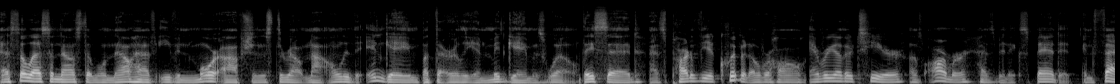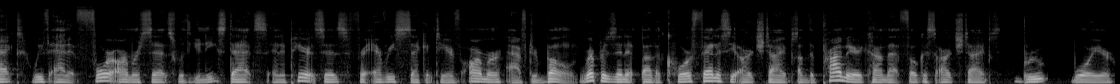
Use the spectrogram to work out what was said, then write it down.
SLS announced that we'll now have even more options throughout not only the end-game, but the early and mid-game as well. They said, as part of the equipment overhaul, every other tier of armor has been expanded. In fact, we've added four armor sets with unique stats and appearances for every second tier of armor after bone, represented by the core fantasy archetypes of the primary combat focused archetypes, Brute, warrior,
